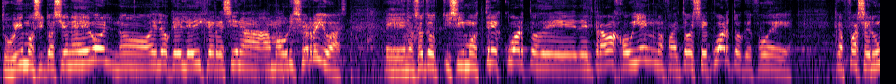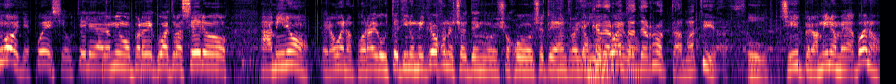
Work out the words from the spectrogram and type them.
Tuvimos situaciones de gol, no es lo que le dije recién a, Mauricio Rivas. Eh, nosotros hicimos tres cuartos del trabajo bien, nos faltó ese cuarto que fue, que fue hacer un gol. Después, si a usted le da lo mismo perder 4 a 0, a mí no. Pero bueno, por algo usted tiene un micrófono, yo tengo, yo juego, yo estoy dentro del campo. ¿Qué derrota derrota, Matías? Uh. Sí, pero a mí no me. Bueno,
